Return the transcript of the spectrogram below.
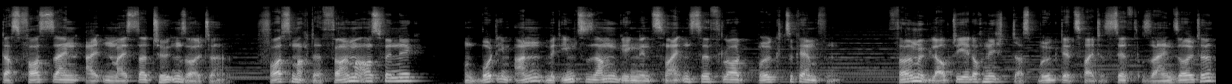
dass Voss seinen alten Meister töten sollte. Voss machte Tholme ausfindig und bot ihm an, mit ihm zusammen gegen den zweiten Sith Lord Bulk zu kämpfen. Tholme glaubte jedoch nicht, dass Bulk der zweite Sith sein sollte,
